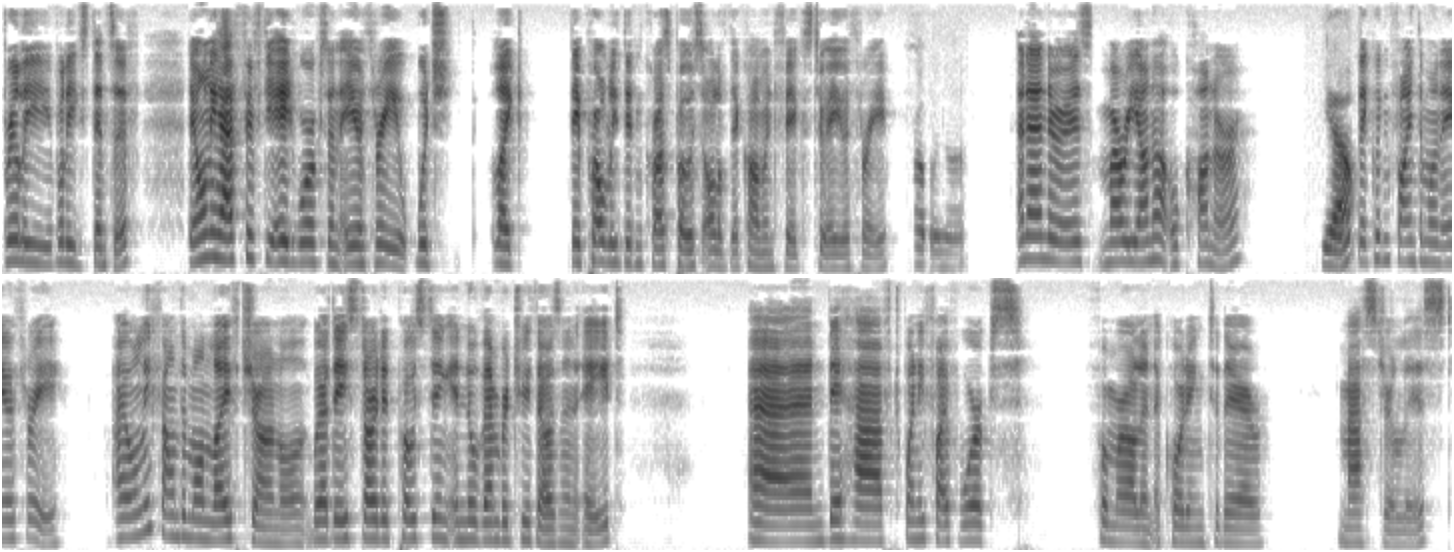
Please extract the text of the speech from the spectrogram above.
really, really extensive. They only have 58 works on AO3, which, like, they probably didn't cross post all of their common fics to AO3. probably not. And then there is Mariana O'Connor, Yeah, they couldn't find them on AO3. I only found them on LiveJournal, where they started posting in November 2008. And they have 25 works for Merlin according to their master list.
